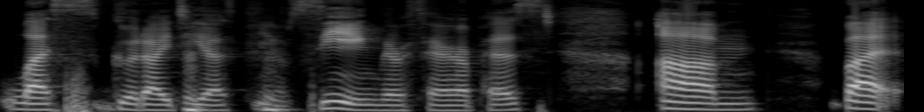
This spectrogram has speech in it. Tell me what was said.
less good idea you know seeing their therapist um but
